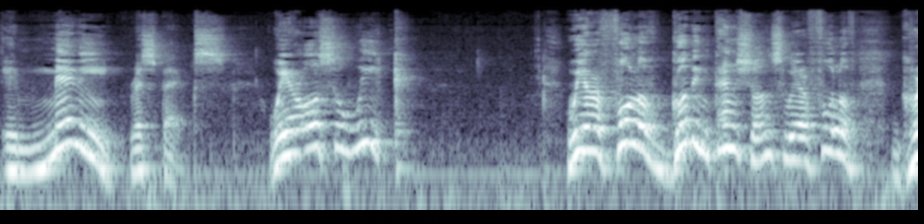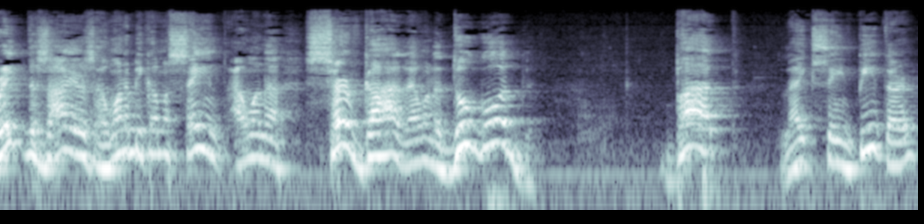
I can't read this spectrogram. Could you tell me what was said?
in many respects. We are also weak. We are full of good intentions. We are full of great desires. I want to become a saint. I want to serve God. I want to do good. But, like St. Peter,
